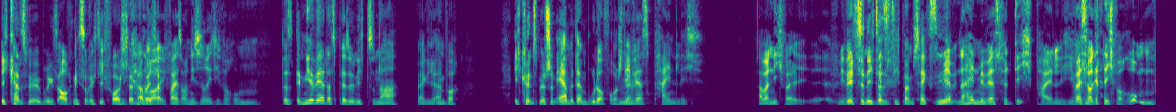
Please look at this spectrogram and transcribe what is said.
Ich kann es mir übrigens auch nicht so richtig Ich, vorstellen, kann aber, aber, ich ich weiß auch nicht so richtig, warum. Das, mir wäre das persönlich zu nah, merke ich einfach. Ich könnte es mir schon eher mit deinem Bruder vorstellen. Mir wäre es peinlich. Aber nicht, weil. Äh, Willst du nicht, dass ich dich beim Sex sehe? Mir, nein, mir wäre es für dich peinlich. Ich weiß aber gar nicht warum.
